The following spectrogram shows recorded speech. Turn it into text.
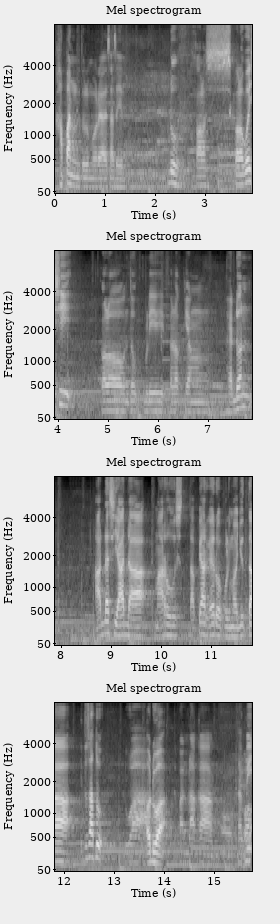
kapan gitu lu mau realisasiin? Duh, kalau kalau gue sih kalau untuk beli velg yang head-on ada sih ada Marus, tapi harganya 25 juta. Itu satu. Dua. Oh dua. Depan belakang. Tapi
